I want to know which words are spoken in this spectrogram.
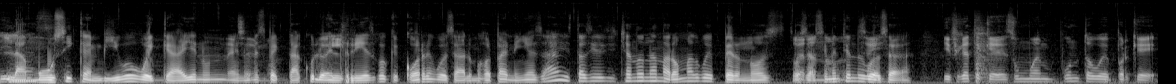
la música en vivo, güey, que hay en un, en Sí, un espectáculo, el riesgo que corren, güey, o sea, a lo mejor para el niño es, ay, estás echando unas maromas, güey, pero no, es- o Pero sea, ¿sí me entiendes, sí. güey? O sea, Y fíjate que es un buen punto, güey, porque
